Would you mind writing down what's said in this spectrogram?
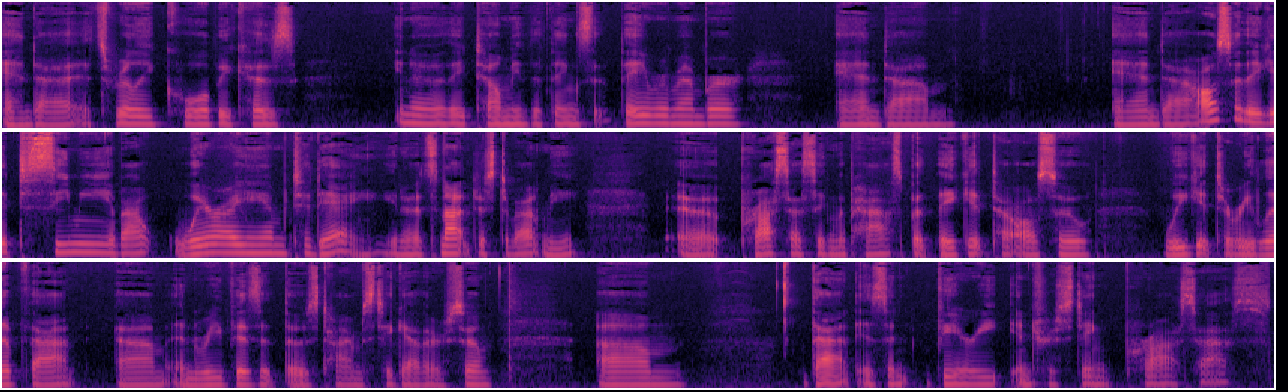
and uh, it's really cool because you know they tell me the things that they remember and um, and uh, also they get to see me about where I am today you know it's not just about me uh, processing the past, but they get to also, we get to relive that um, and revisit those times together. So um, that is a very interesting process.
